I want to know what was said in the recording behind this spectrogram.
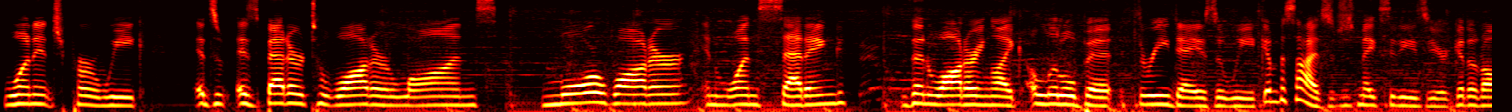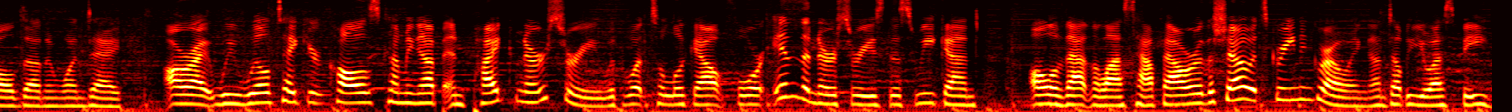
One inch per week. It's it's better to water lawns more water in one setting than watering like a little bit three days a week. And besides, it just makes it easier. Get it all done in one day. All right, we will take your calls coming up and Pike Nursery with what to look out for in the nurseries this weekend. All of that in the last half hour of the show. It's Green and Growing on WSB.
